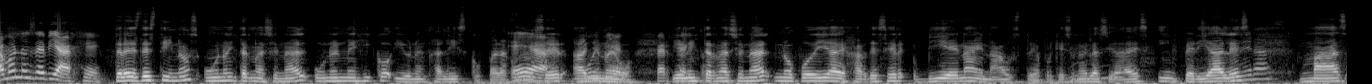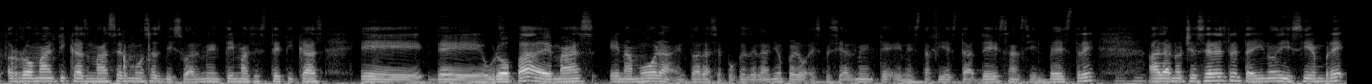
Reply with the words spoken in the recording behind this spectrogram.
Vámonos de viaje. Tres destinos, uno internacional, uno en México y uno en Jalisco, para conocer Año Nuevo. y el internacional no podía dejar de ser Viena en Austria, porque es una de las mm. ciudades imperiales más románticas, más hermosas visualmente y más estéticas eh, de Europa. Además, enamora en todas las épocas del año, pero especialmente en esta fiesta de San Silvestre. Al anochecer el 31 de diciembre,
